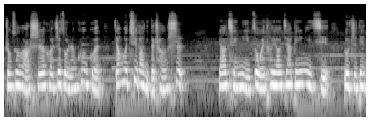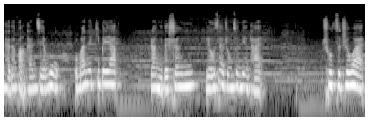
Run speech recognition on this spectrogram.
中村老师和制作人困困将会去到你的城市，邀请你作为特邀嘉宾一起录制电台的访谈节目。我们的 k 贝亚。让你的声音留在中村电台。除此之外，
